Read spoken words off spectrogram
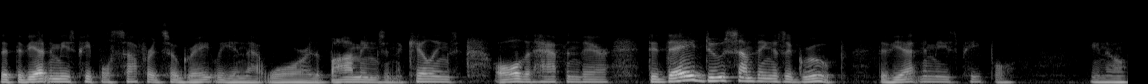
that the Vietnamese people suffered so greatly in that war, the bombings and the killings, all that happened there? Did they do something as a group, the Vietnamese people, you know,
